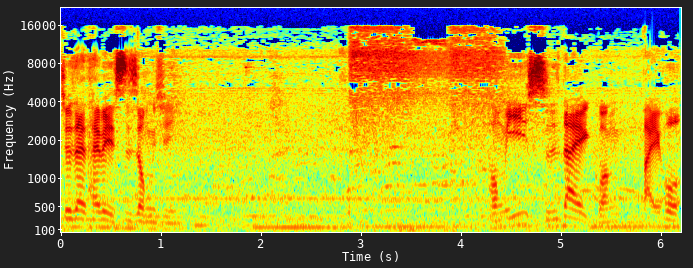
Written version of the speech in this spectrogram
就在台北市中心，统一时代广百货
